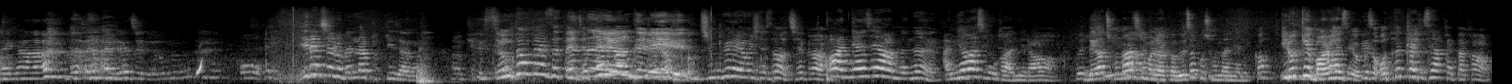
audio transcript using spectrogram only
내가 알려주려고. 이런 식으로 맨날 바뀌잖아. 영통 팬스 때 이제 팬분들이 준비를 해오셔서 제가 어, 안녕하세요 하면은 안녕하세요가 아니라 왜 내가 전화하지 말라니까 왜 자꾸 전화하냐니까 이렇게 말하세요. 그래서 어떻게 할지 생각하다가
